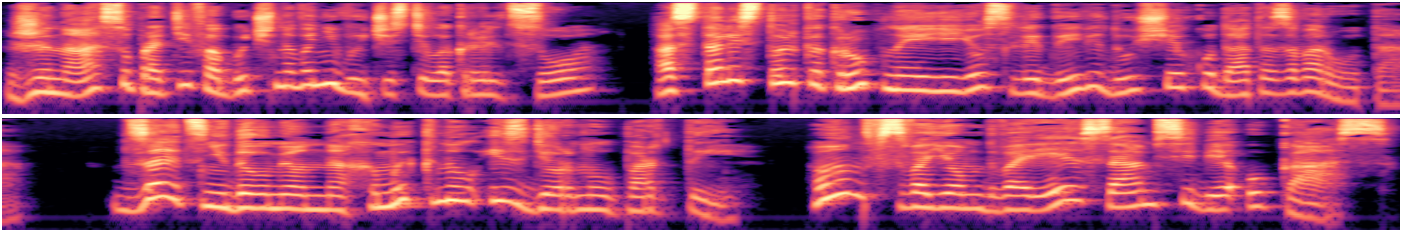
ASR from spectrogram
Жена, супротив обычного, не вычистила крыльцо. Остались только крупные ее следы, ведущие куда-то за ворота. Заяц недоуменно хмыкнул и сдернул порты. Он в своем дворе сам себе указ.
